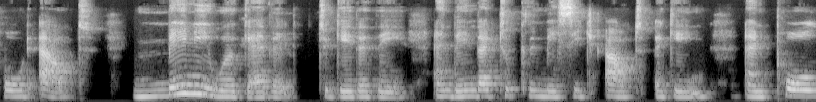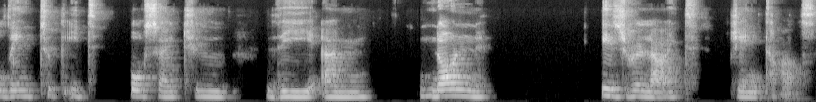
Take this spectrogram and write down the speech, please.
poured out, many were gathered together there. And then they took the message out again. And Paul then took it also to the um, non Israelite Gentiles.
